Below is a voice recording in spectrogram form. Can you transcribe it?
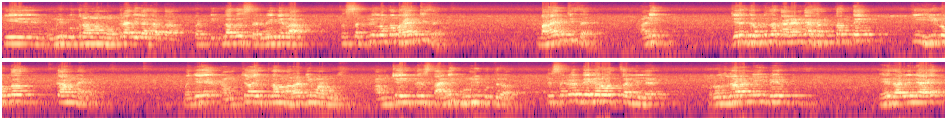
की भूमिपुत्रांना नोकऱ्या दिल्या जातात पण तिथला जर सर्वे केला तर सगळी लोक बाहेरचीच आहेत. बाहेरचीच आहेत. आणि जे एस डब्ल्यूचं कारण काय सांगतात ते की ही लोक काम नाही करत. म्हणजे आमच्या इथला मराठी माणूस आमच्या इथले स्थानिक भूमिपुत्र हे सगळे बेघर होत चाललेले आहेत. रोजगाराने बे हे झालेले आहेत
